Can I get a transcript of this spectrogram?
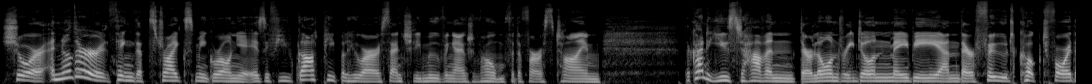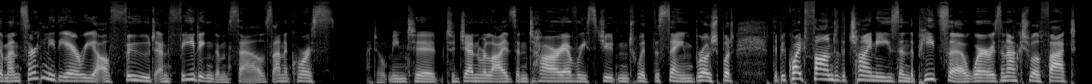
Sure. Another thing that strikes me, Gráinne, is if you've got people who are essentially moving out of home for the first time, they're kind of used to having their laundry done, maybe, and their food cooked for them, and certainly the area of food and feeding themselves. And of course, I don't mean to, to generalise and tar every student with the same brush, but they'd be quite fond of the Chinese and the pizza, whereas in actual fact,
